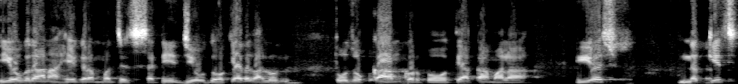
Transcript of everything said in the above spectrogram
योगदान आहे ग्रामपंचायतीसाठी जीव धोक्यात घालून तो जो काम करतो त्या कामाला यश नक्कीच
